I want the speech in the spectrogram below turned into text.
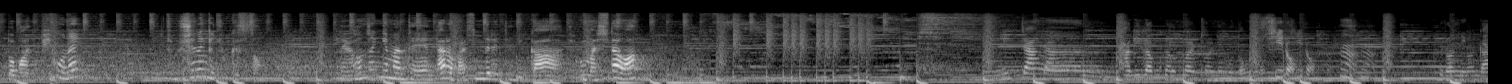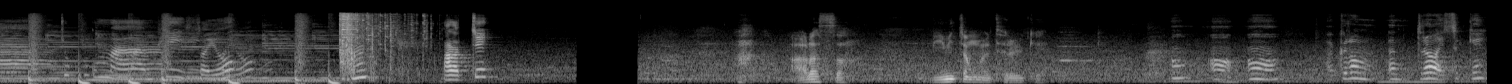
너 많이 피곤해? 좀 쉬는 게 좋겠어. 내가 선생님한테 따로 말씀드릴 테니까 조금만 쉬다 와. 미미짱은 자기가 그런 말 듣는 거 너무 싫어. 응. 그러니까 조금만 피해 있어요. 응? 알았지? 알았어 미미짱 말 들을게 어, 어, 어. 아, 그럼 난 들어가 있을게.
